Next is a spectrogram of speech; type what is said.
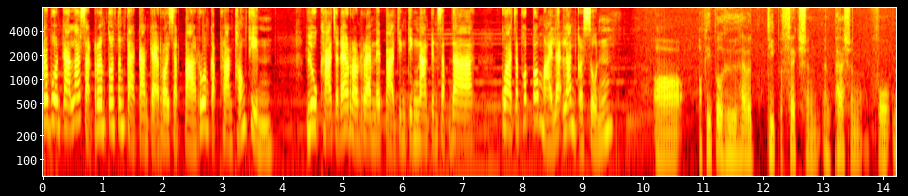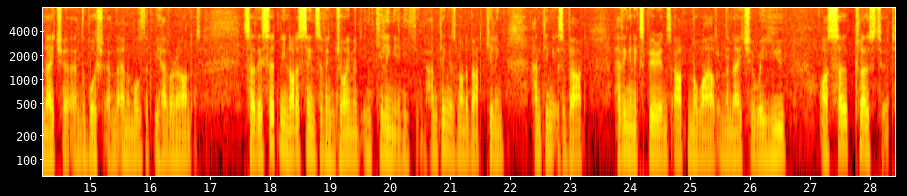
กระบวนการล่าสัตว์เริ่มต้นตั้งแต่การแกะรอยสัตว์ป่าร่วมกับพรานท้องถิ่น ลูกค้าจะได้รอนแรมในป่าจริง ๆ นานเป็นสัปดาห์ กว่าจะพบเป้าหมายและลั่นกระสุน are, are people who have a deep affection and passion for nature and the bush and the animals that we have around us. So there's certainly not a sense of enjoyment in killing anything. Hunting is not about killing, hunting is about having an experience out in the wild in the nature where you are so close to it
